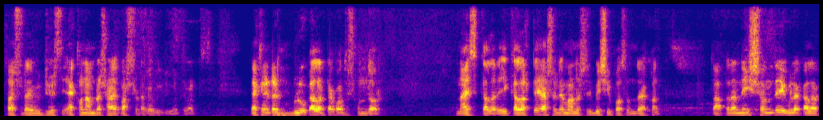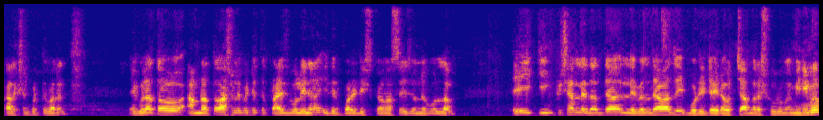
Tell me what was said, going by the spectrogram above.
ছয়শো টাকা বিক্রি করছি। এখন আমরা সাড়ে পাঁচশো টাকা বিক্রি করতে পারতেছি। দেখেন এটা ব্লু কালারটা কত সুন্দর। নাইস কালার এই কালারটাই আসলে মানুষের বেশি পছন্দ এখন। তো আপনারা নিঃসন্দেহে এগুলো কালার কালেকশন করতে পারেন। এগুলা তো আমরা তো আসলে ভিডিওতে প্রাইস বলি না ঈদের পরে ডিসকাউন্ট আছে এই জন্য বললাম। এই কিংফিশার লেদার দেওয়া লেভেল দেওয়া যে বডিটা এটা হচ্ছে আপনারা শোরুমে মিনিমাম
